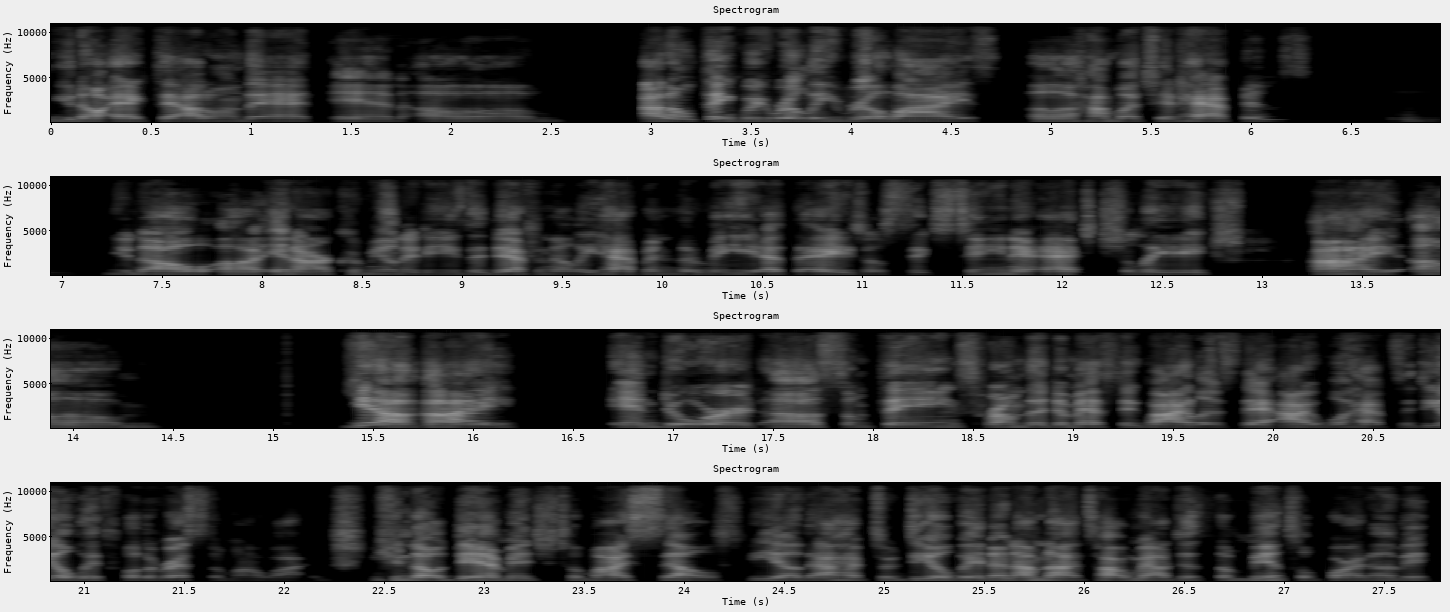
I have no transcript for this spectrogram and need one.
you know, act out on that. And um, I don't think we really realize uh, how much it happens. Mm-hmm you know, uh, in our communities. It definitely happened to me at the age of 16. And actually, I, um, yeah, I endured uh, some things from the domestic violence that I will have to deal with for the rest of my life. You know, damage to myself, yeah, that I have to deal with. And I'm not talking about just the mental part of it.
